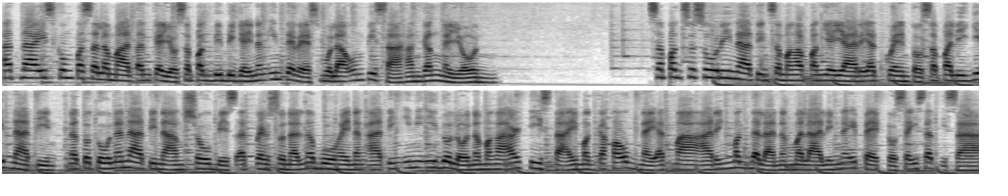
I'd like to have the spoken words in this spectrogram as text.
At nais kong pasalamatan kayo sa pagbibigay ng interes mula umpisa hanggang ngayon. Sa pagsusuri natin sa mga pangyayari at kwento sa paligid natin, natutunan natin na ang showbiz at personal na buhay ng ating iniidolo na mga artista ay magkakaugnay at maaaring magdala ng malalim na epekto sa isa't isa.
